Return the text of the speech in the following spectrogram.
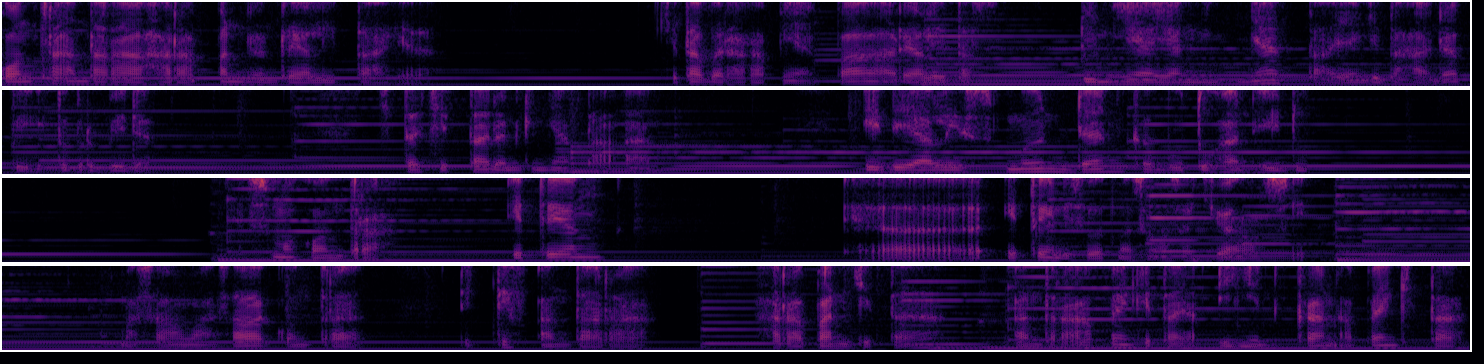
kontra antara harapan dan realita ya. Kita berharapnya apa realitas dunia yang nyata yang kita hadapi itu berbeda. Cita-cita dan kenyataan idealisme dan kebutuhan hidup. Itu semua kontra. Itu yang ya, itu yang disebut masa-masa QLC masa-masa kontradiktif antara harapan kita antara apa yang kita inginkan apa yang kita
